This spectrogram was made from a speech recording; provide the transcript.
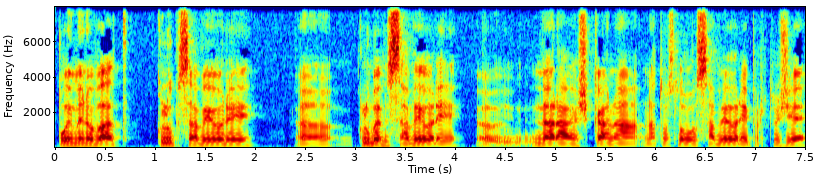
pojmenovat klub Saviory eh, klubem Saviory, narážka na, na to slovo Saviory, protože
